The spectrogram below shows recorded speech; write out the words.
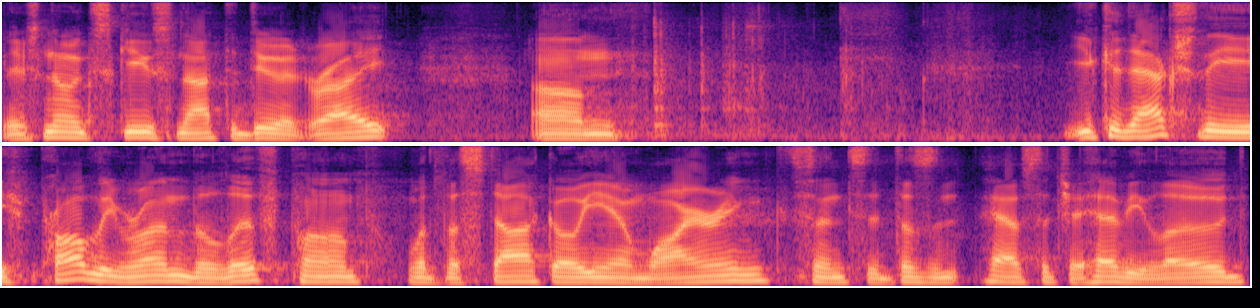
There's no excuse not to do it right. Um, you could actually probably run the lift pump with the stock OEM wiring since it doesn't have such a heavy load.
